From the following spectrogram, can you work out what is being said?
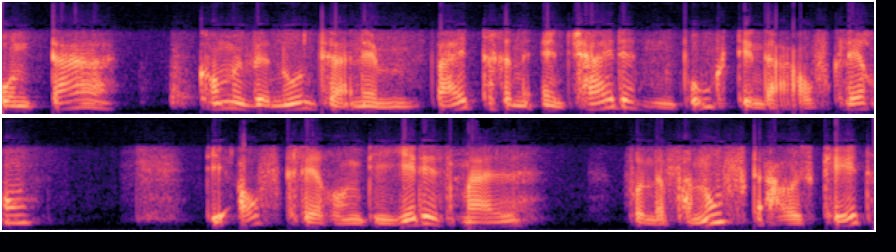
Und da kommen wir nun zu einem weiteren entscheidenden Punkt in der Aufklärung. Die Aufklärung, die jedes Mal von der Vernunft ausgeht,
